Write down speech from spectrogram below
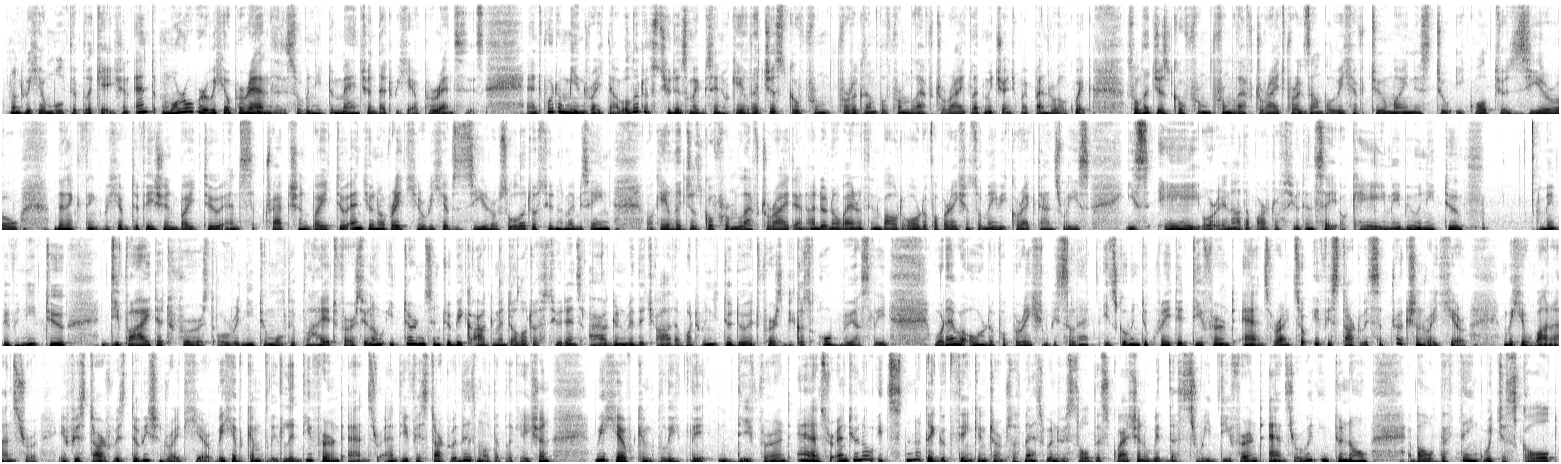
and we have multiplication. And moreover we have parentheses. So we need to mention that we have parentheses. And what i mean right now a lot of students might be saying okay let's just go from for example from left to right. Let me change my pen real quick. So let's just go from from left to right. For example we have 2 minus 2 equal to 0 then i think we have division by 2 and subtraction by 2 and you know right here we have 0 so a lot of students might be saying okay let's just go from left to right. And i don't know anything about order of operations. So maybe correct answer is is a. Or another part of students say okay maybe we need to maybe we need to divide it first or we need to multiply it first. You know it turns into a big argument. A lot of students arguing with each other what we need to do it first because obviously whatever order of operation we select is going to create a different answer right? So if we start with subtraction right here we have one answer. If we start with division right here we have a completely different answer. And if we start with this multiplication we have completely different answer. And you know it's not a good thing in terms of math when we solve this question with the three different answer. We need to know about the thing which is called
